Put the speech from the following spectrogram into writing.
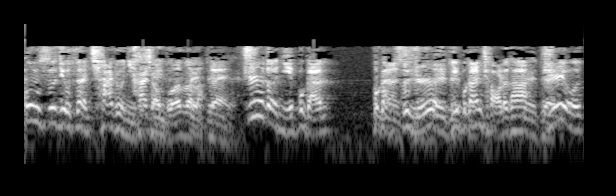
公司就算掐住你的小脖子了，对对知道你不敢不敢辞职，你不敢炒了他，只有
